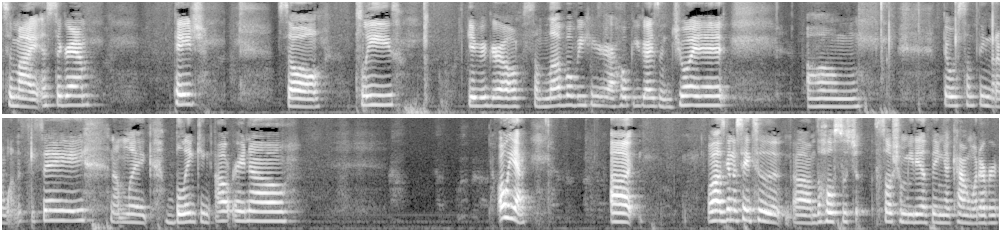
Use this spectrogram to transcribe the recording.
to my Instagram page. So please give your girl some love over here. I hope you guys enjoy it. Um, there was something that I wanted to say, and I'm like blinking out right now. Oh, yeah. Uh, well, I was gonna say to um, the whole social social media thing, account, whatever.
